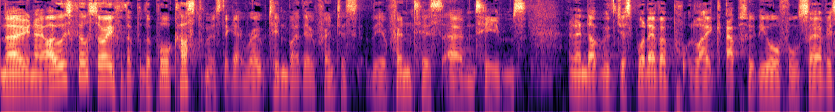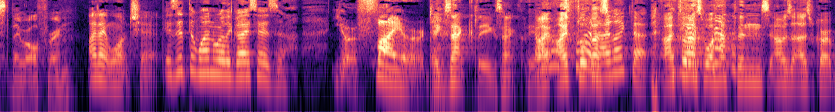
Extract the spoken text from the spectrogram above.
No, no. I always feel sorry for the, the poor customers that get roped in by the apprentice the apprentice um, teams and end up with just whatever like absolutely awful service they were offering. I don't watch it. Is it the one where the guy says, "You're fired"? Exactly, exactly. Oh, I, I thought fun. that's I like that. I thought that's what happened. I was I was brought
